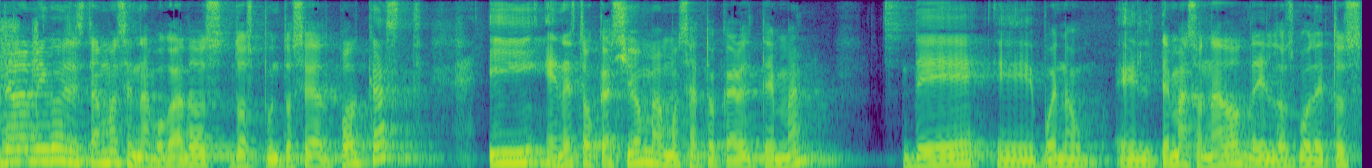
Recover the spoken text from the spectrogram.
¿Qué amigos? Estamos en Abogados 2.0 el podcast y en esta ocasión vamos a tocar el tema de, eh, bueno, el tema sonado de los boletos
